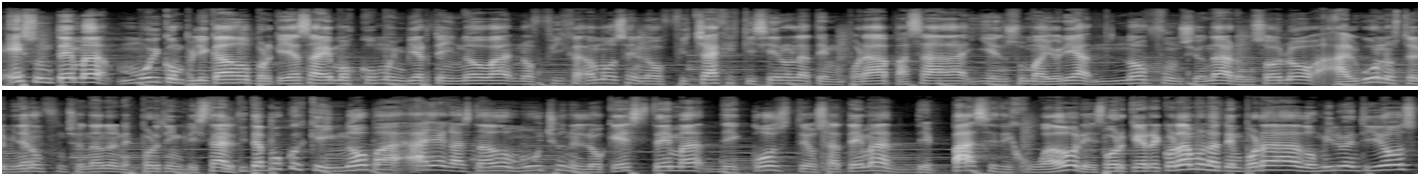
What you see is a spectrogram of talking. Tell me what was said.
Es un tema muy complicado porque ya sabemos cómo invierte Innova, nos fijamos en los fichajes que hicieron la temporada pasada y en su mayoría no funcionaron, solo algunos terminaron funcionando en Sporting Cristal. Y tampoco es que Innova haya gastado mucho en lo que es tema de coste, o sea, tema de pases de jugadores, porque recordamos la temporada 2022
